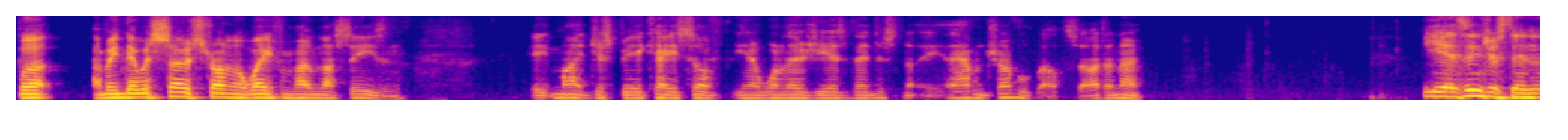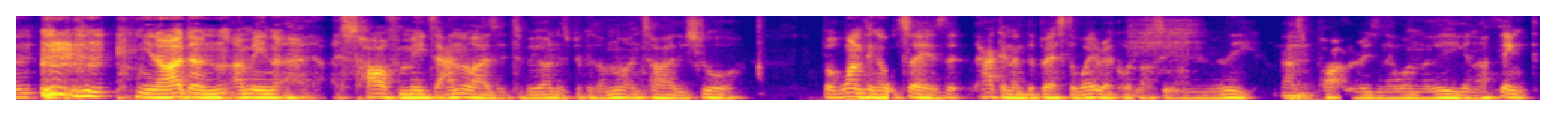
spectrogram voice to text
but I mean, they were so strong away from home last season. It might just be a case of you know one of those years they just they haven't travelled well. So I don't know. Yeah, it's interesting. you know, I don't. I mean, it's hard for me to analyze it to be honest because I'm not entirely sure. But one thing I would say is that Häcken had the best away record last season in the league. That's mm. part of the reason they won the league, and I think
